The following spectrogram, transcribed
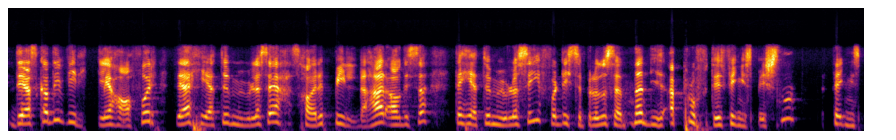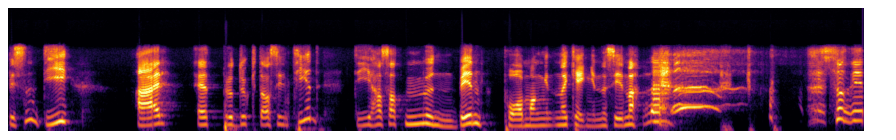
det, skal de virkelig ha for. Det er helt umulig å se. Jeg har et bilde her av disse. Det er helt umulig å si, for disse produsentene de er proffe til fingerspissen. fingerspissen. De er et produkt av sin tid. De har satt munnbind på mannekengene sine. Så de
